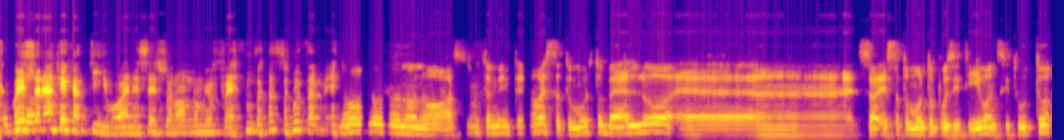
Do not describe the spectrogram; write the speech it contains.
può, può essere anche cattivo, eh, nel senso non, non, mi offendo assolutamente. No, no, no, no, no, assolutamente no, è stato molto bello, eh, è stato molto positivo anzitutto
